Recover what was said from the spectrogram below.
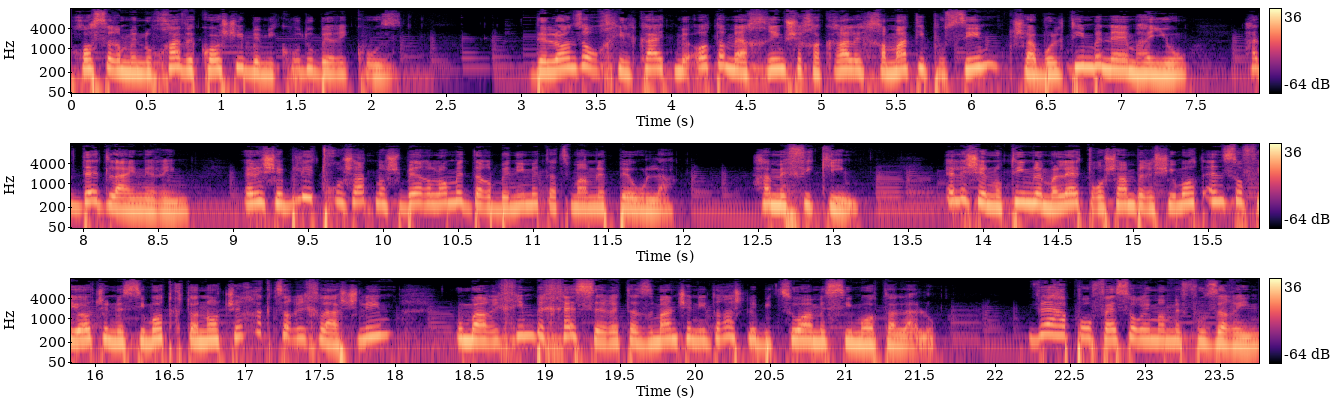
חוסר מנוחה וקושי במיקוד ובריכוז. דלונזור חילקה את מאות המאחרים שחקרה לכמה טיפוסים, כשהבולטים ביניהם היו הדדליינרים, אלה שבלי תחושת משבר לא מדרבנים את עצמם לפעולה. המפיקים, אלה שנוטים למלא את ראשם ברשימות אינסופיות של משימות קטנות שרק צריך להשלים, ומעריכים בחסר את הזמן שנדרש לביצוע המשימות הללו. והפרופסורים המפוזרים,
